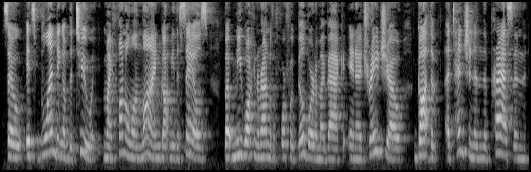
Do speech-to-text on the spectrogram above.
So it's blending of the two. My funnel online got me the sales, but me walking around with a four foot billboard on my back in a trade show got the attention and the press. And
